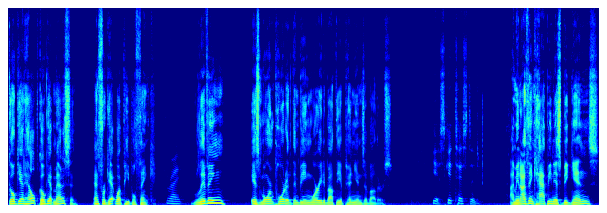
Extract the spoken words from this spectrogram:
go get help, go get medicine, and forget what people think. Right. Living is more important than being worried about the opinions of others. Yes, get tested. I mean, I think happiness begins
